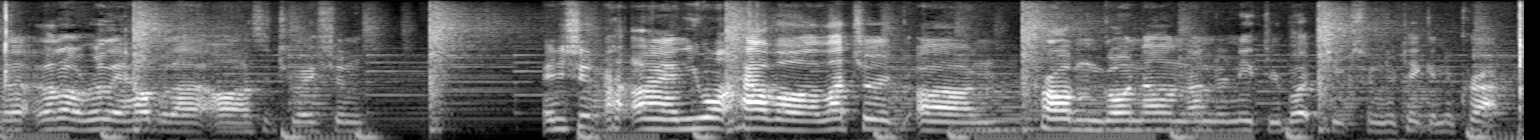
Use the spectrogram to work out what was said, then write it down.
That, that'll really help with that, uh, situation. And you should, uh, and you won't have a electric um, problem going down underneath your butt cheeks when you're taking a crap.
